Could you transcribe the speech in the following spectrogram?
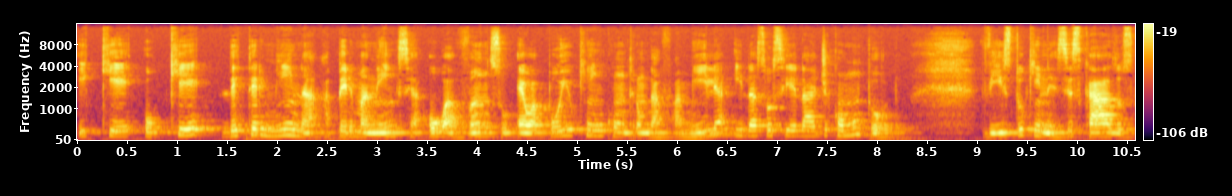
e que o que determina a permanência ou avanço é o apoio que encontram da família e da sociedade como um todo. Visto que nesses casos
